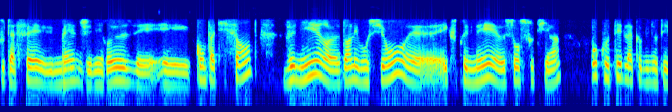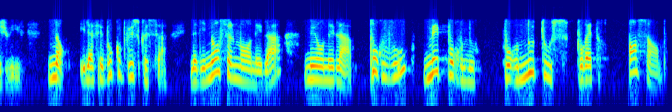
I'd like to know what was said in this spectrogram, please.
tout à fait humaine, généreuse et, compatissante, venir euh, dans l'émotion exprimer son soutien aux côtés de la communauté juive. Non, il a fait beaucoup plus que ça. Il a dit non seulement on est là, mais on est là pour vous, mais pour nous, pour nous tous, pour être ensemble,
